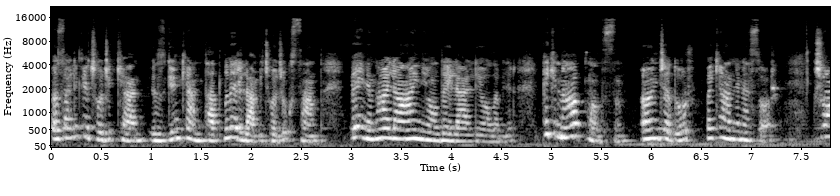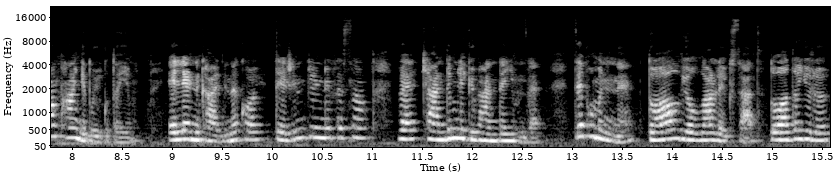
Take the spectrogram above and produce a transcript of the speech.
Özellikle çocukken, üzgünken tatlı verilen bir çocuksan, beynin hala aynı yolda ilerliyor olabilir. Peki ne yapmalısın? Önce dur ve kendine sor. Şu an hangi duygudayım? Ellerini kalbine koy, derin bir nefes al ve kendimle güvendeyim de. Dopaminini doğal yollarla yükselt. Doğada yürü,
